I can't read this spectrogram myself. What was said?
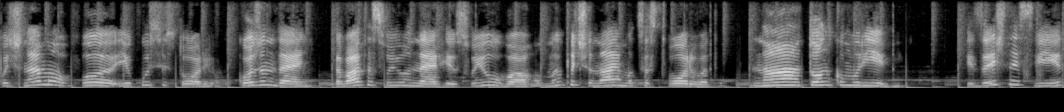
почнемо в якусь історію кожен день давати свою енергію, свою увагу, ми починаємо це створювати на тонкому рівні. Фізичний світ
